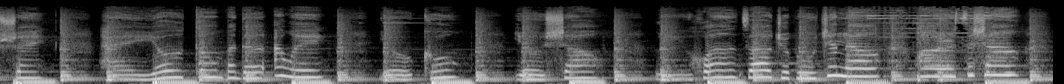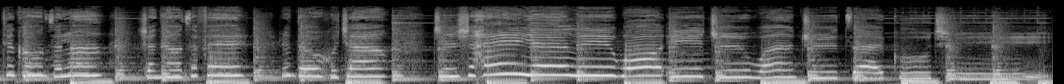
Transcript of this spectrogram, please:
睡，还有同伴的安慰，有哭有笑，灵魂早就不见了。花儿在香，天空在蓝，小鸟在飞，人都回家。只是黑夜里，我一直玩具在哭泣，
